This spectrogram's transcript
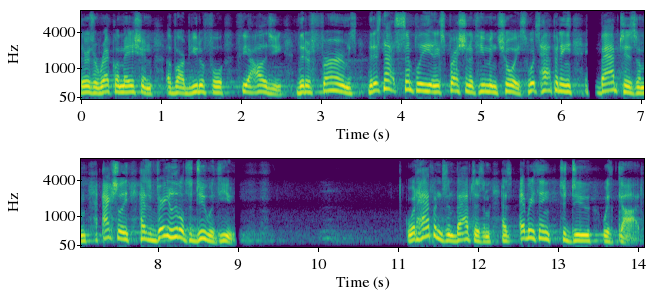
there's a reclamation of our beautiful theology that affirms that it's not simply an expression of human choice. What's happening in baptism actually has very little to do with you. What happens in baptism has everything to do with God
